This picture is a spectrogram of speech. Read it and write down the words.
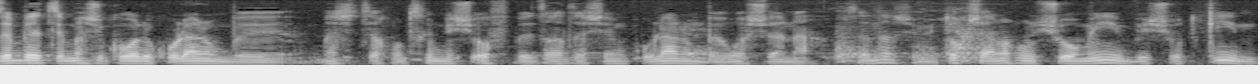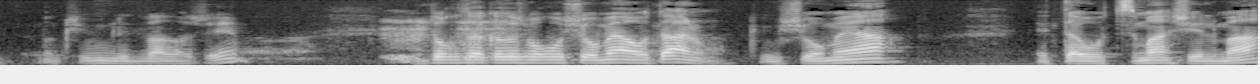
זה בעצם מה שקורה לכולנו, מה שאנחנו צריכים לשאוף בעזרת השם כולנו בראש שנה. בסדר? שמתוך שאנחנו שומעים ושותקים, מקשיבים לדבר השם, מתוך זה הקדוש ברוך הוא שומע אותנו, כי הוא שומע את העוצמה של מה?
